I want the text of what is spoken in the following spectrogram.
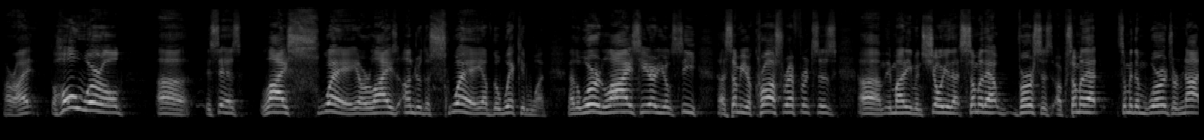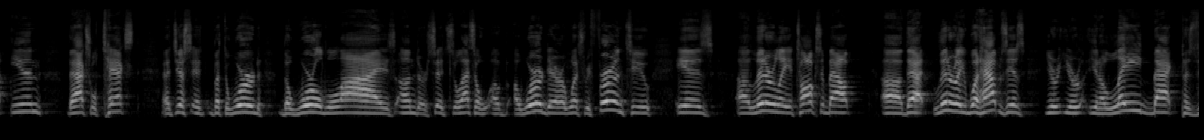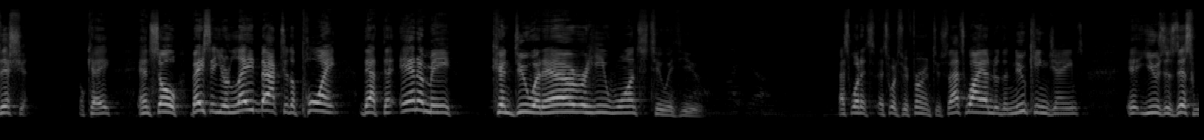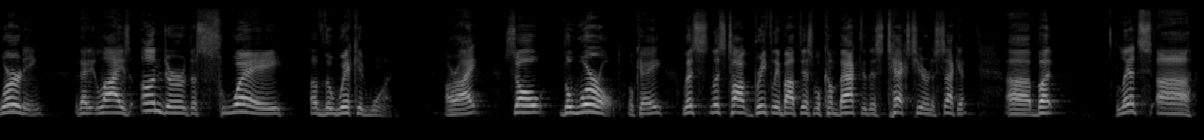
All right? The whole world, uh, it says, lies sway or lies under the sway of the wicked one. Now, the word lies here, you'll see uh, some of your cross references. Um, it might even show you that some of that verses, or some of that, some of them words are not in the actual text. It just, it, but the word, the world lies under. So, so that's a, a, a, word there. And what's referring to is uh, literally, it talks about uh, that literally what happens is you're, you're in a laid back position. Okay? And so basically, you're laid back to the point that the enemy can do whatever he wants to with you. That's what it's, that's what it's referring to. So that's why, under the New King James, it uses this wording that it lies under the sway of the wicked one. All right? So the world, okay? Let's, let's talk briefly about this. We'll come back to this text here in a second. Uh, but let's. Uh,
